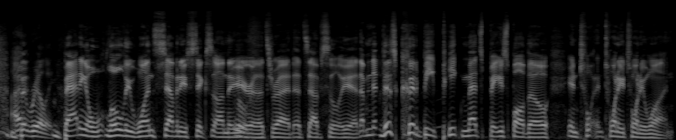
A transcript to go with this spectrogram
I, really. Batting a lowly 176 on the Oof. year. That's right. That's absolutely it. I mean, this could be peak Mets baseball though in 2021.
